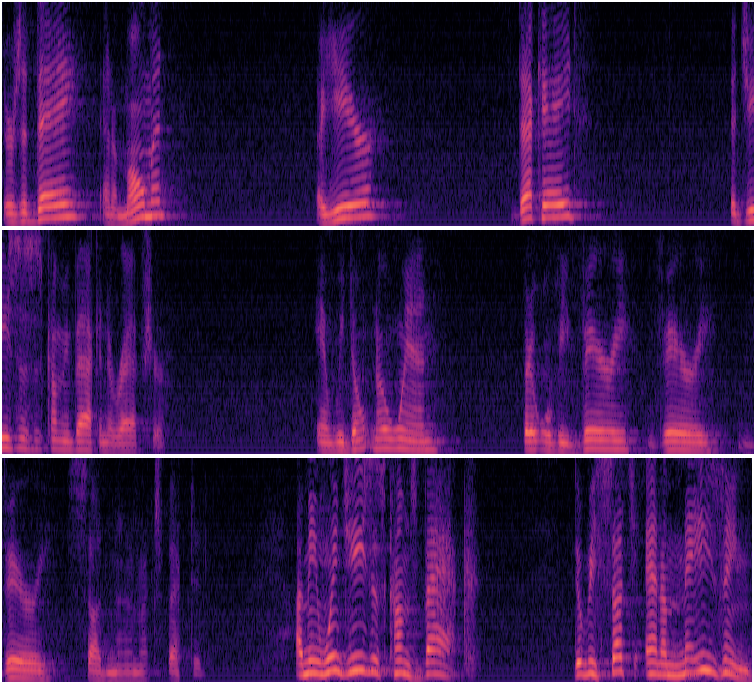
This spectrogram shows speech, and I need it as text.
There's a day and a moment, a year, a decade that Jesus is coming back in the rapture. And we don't know when, but it will be very, very, very sudden and unexpected. I mean, when Jesus comes back, there'll be such an amazing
